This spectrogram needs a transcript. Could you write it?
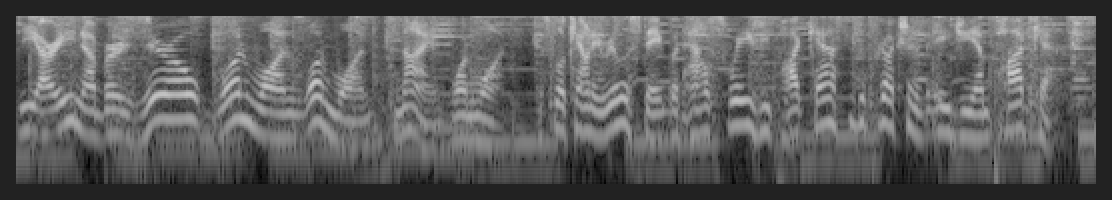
DRE number 011119111. The SLO County Real Estate with Hal Sweasey podcast is a production of AGM Podcasts.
